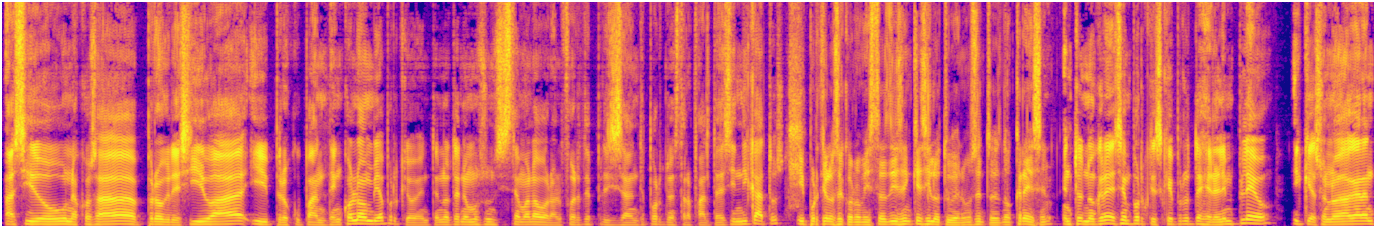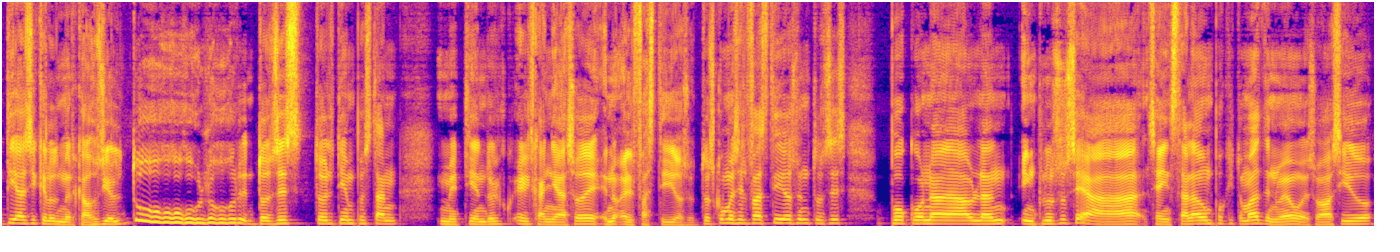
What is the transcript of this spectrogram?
ha sido una cosa progresiva y preocupante en Colombia, porque obviamente no tenemos un sistema laboral fuerte precisamente por nuestra falta de sindicatos. y porque los economistas dicen que si lo tuviéramos entonces no crecen Entonces no crecen porque es que proteger el empleo y que eso no da garantías y que los mercados y el dolor. Entonces todo el tiempo están metiendo el, cañazo de, no, el fastidioso. Entonces como es el fastidioso, entonces poco nada hablan. Incluso se ha, se ha instalado un poquito más de nuevo. Eso ha sido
